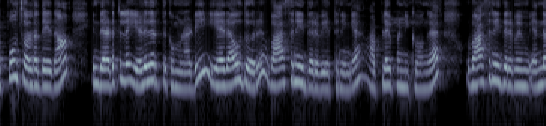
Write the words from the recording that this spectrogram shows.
எப்பவும் சொல்கிறதே தான் இந்த இடத்துல எழுதுறதுக்கு முன்னாடி ஏதாவது ஒரு வாசனை திரவியத்தை நீங்கள் அப்ளை பண்ணிக்கோங்க. வாசனை திரவியம் எந்த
